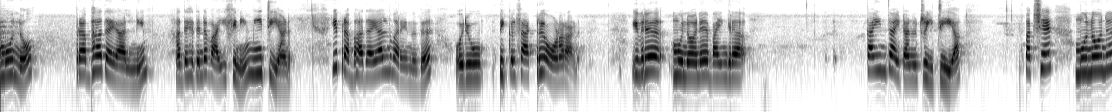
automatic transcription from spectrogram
മുനോ പ്രഭാദയാലിനെയും അദ്ദേഹത്തിന്റെ വൈഫിനെയും മീറ്റ് ചെയ്യാണ്. ഈ പ്രഭാദയാൽ എന്ന് പറയുന്നത് ഒരു പിക്കിൾ ഫാക്ടറി ഓണറാണ് ഇവർ മുനോനെ ഭയങ്കര കൈൻഡായിട്ടാണ് ട്രീറ്റ് ചെയ്യുക പക്ഷേ മുനോന്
